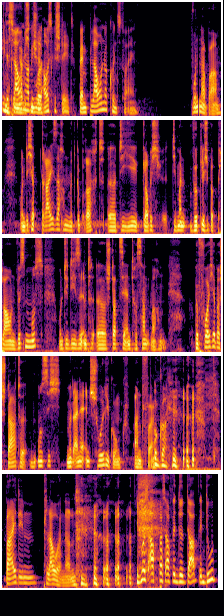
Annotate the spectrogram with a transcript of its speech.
In Deswegen Plauen habe ich, hab ich schon ausgestellt, beim Plauener Kunstverein. Wunderbar. Und ich habe drei Sachen mitgebracht, äh, die, glaube ich, die man wirklich über Plauen wissen muss und die diese äh, Stadt sehr interessant machen. Bevor ich aber starte, muss ich mit einer Entschuldigung anfangen. Oh Gott. Bei den Plauernern. ich muss auch, pass auf, wenn du da, wenn du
